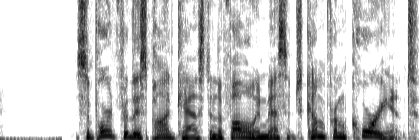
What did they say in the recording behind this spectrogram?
Support for this podcast and the following message come from Corient.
